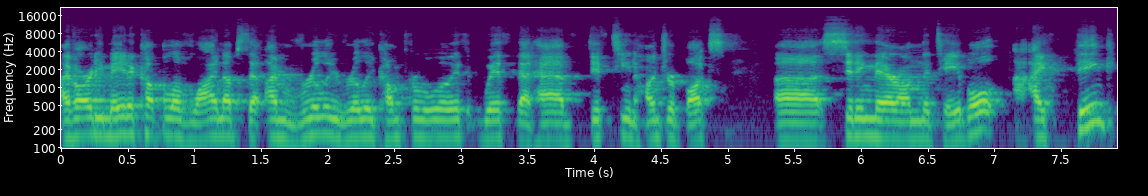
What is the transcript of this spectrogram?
I've already made a couple of lineups that I'm really, really comfortable with, with that have 1500 bucks uh, sitting there on the table. I think,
